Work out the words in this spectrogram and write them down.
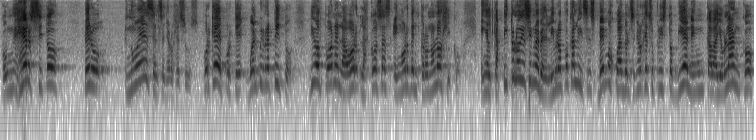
con un ejército, pero no es el Señor Jesús. ¿Por qué? Porque, vuelvo y repito, Dios pone las cosas en orden cronológico. En el capítulo 19 del libro Apocalipsis vemos cuando el Señor Jesucristo viene en un caballo blanco,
